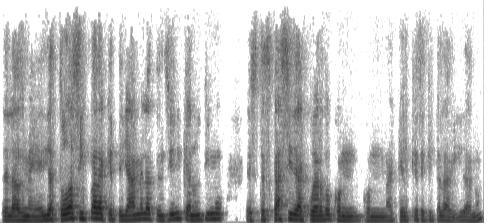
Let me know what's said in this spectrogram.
de, las medias, todo así para que te llame la atención y que al último estés casi de acuerdo con, con aquel que se quita la vida, ¿no?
